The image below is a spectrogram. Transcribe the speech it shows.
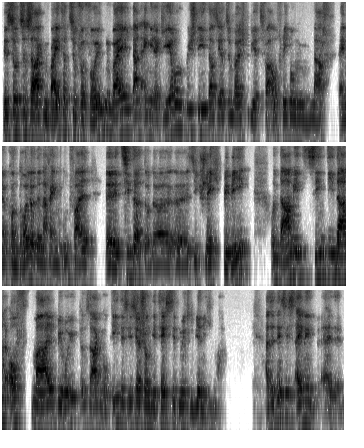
das sozusagen weiter zu verfolgen, weil dann eine Erklärung besteht, dass er zum Beispiel jetzt vor Aufregung nach einer Kontrolle oder nach einem Unfall äh, zittert oder äh, sich schlecht bewegt. Und damit sind die dann oft mal beruhigt und sagen, okay, das ist ja schon getestet, müssen wir nicht machen. Also das ist eine, äh,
